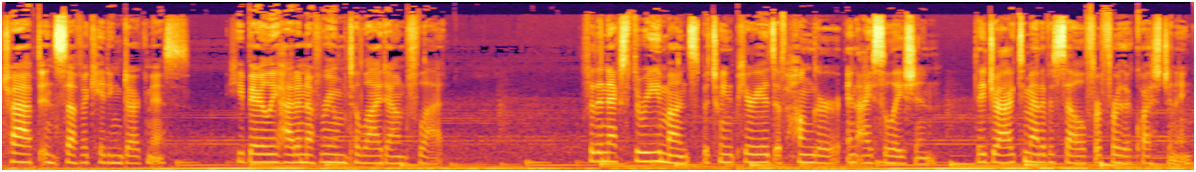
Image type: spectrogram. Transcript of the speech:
Trapped in suffocating darkness, he barely had enough room to lie down flat. For the next three months, between periods of hunger and isolation, they dragged him out of his cell for further questioning.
